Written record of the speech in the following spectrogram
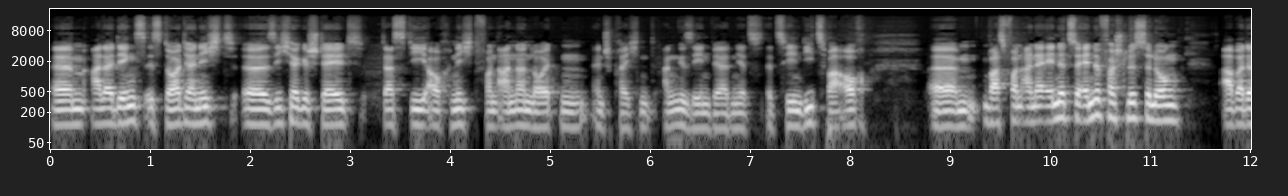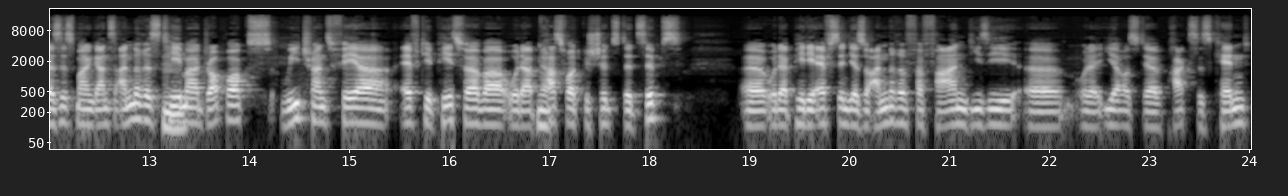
Ähm, allerdings ist dort ja nicht äh, sichergestellt, dass die auch nicht von anderen Leuten entsprechend angesehen werden. Jetzt erzählen die zwar auch ähm, was von einer Ende-zu-Ende-Verschlüsselung, aber das ist mal ein ganz anderes hm. Thema. Dropbox, WeTransfer, FTP-Server oder ja. passwortgeschützte ZIPs äh, oder PDF sind ja so andere Verfahren, die Sie äh, oder ihr aus der Praxis kennt.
